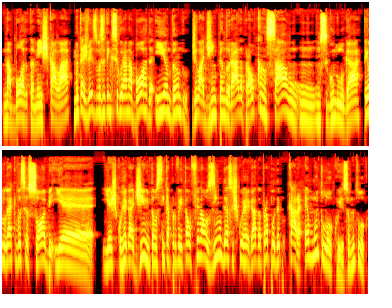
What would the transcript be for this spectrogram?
na borda também, escalar. Muitas vezes você tem que segurar na borda e ir andando de ladinho pendurada pra alcançar um, um- um segundo lugar. Tem lugar que você sobe e é e é escorregadinho, então você tem que aproveitar o finalzinho dessa escorregada pra poder. Cara, é muito louco isso, é muito louco.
